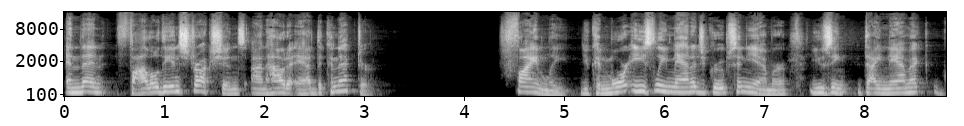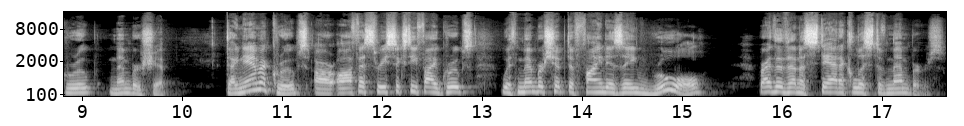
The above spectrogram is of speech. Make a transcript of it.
and then follow the instructions on how to add the connector. Finally, you can more easily manage groups in Yammer using Dynamic Group Membership. Dynamic groups are Office 365 groups with membership defined as a rule rather than a static list of members.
